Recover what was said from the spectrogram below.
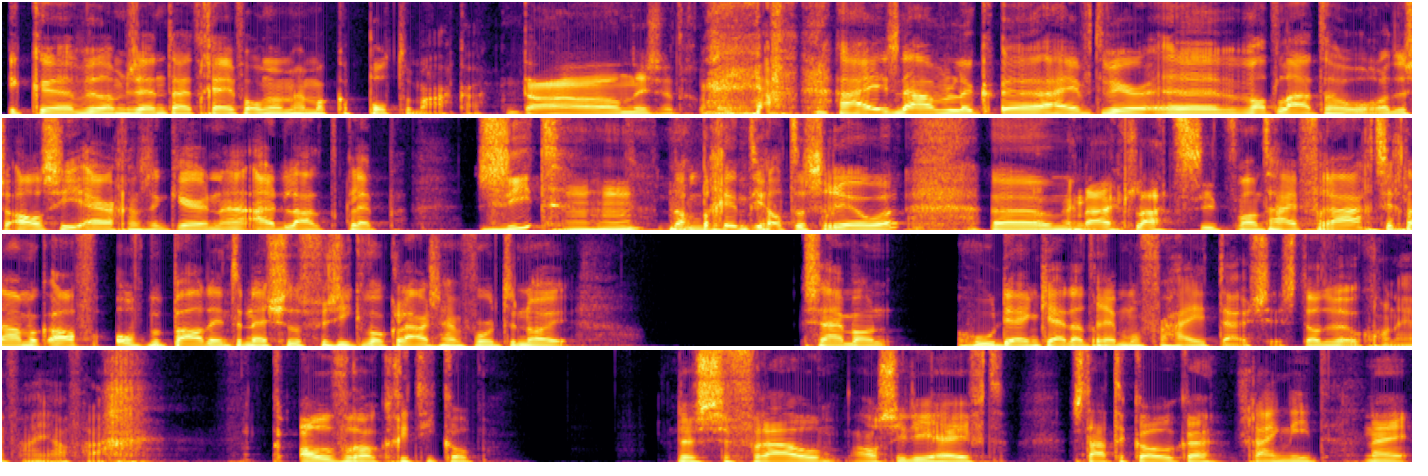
ik eh, wil hem zendtijd geven om hem helemaal kapot te maken. Dan is het goed. Hij is namelijk, eh, hij heeft weer eh, wat laten horen. Dus als hij ergens een keer een uitlaatklep ziet, Mhm. dan begint hij al te schreeuwen. Ehm, Een uitlaat ziet. want hij vraagt zich namelijk af of bepaalde internationals fysiek wel klaar zijn voor het toernooi. Snijboon, hoe denk jij dat Raymond Verheijen thuis is? Dat wil ik gewoon even aan jou vragen. Overal kritiek op. Dus zijn vrouw, als hij die heeft, staat te koken. Waarschijnlijk niet. Nee,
